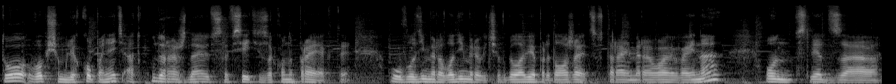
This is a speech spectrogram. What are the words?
то, в общем, легко понять, откуда рождаются все эти законопроекты. У Владимира Владимировича в голове продолжается Вторая мировая война, он вслед за,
